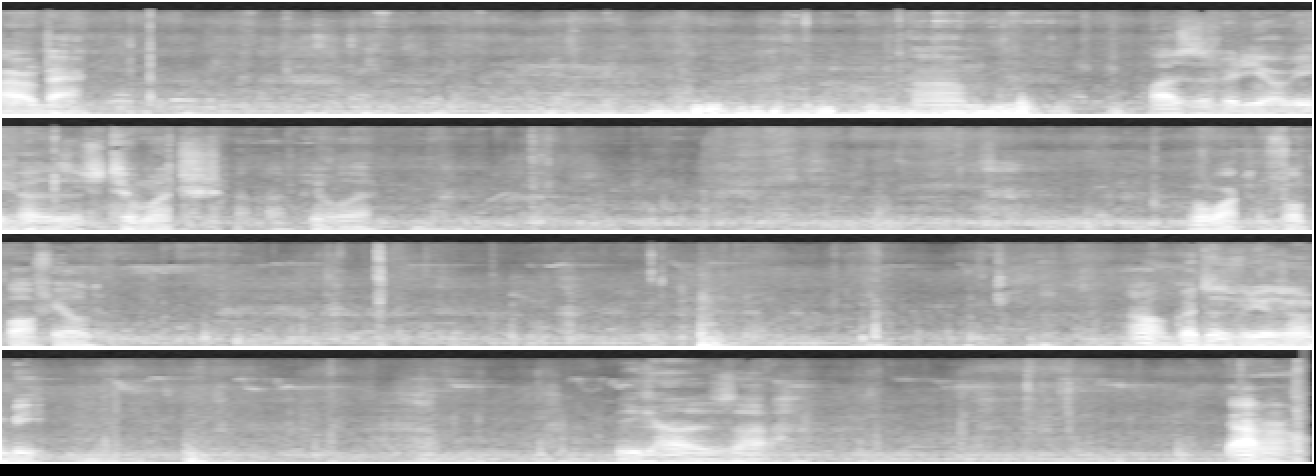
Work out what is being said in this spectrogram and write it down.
All right, we're back. Um, pause the video because there's too much uh, people there. We'll walk to the football field. I don't know how good this video is going to be. Because, uh, I don't know.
